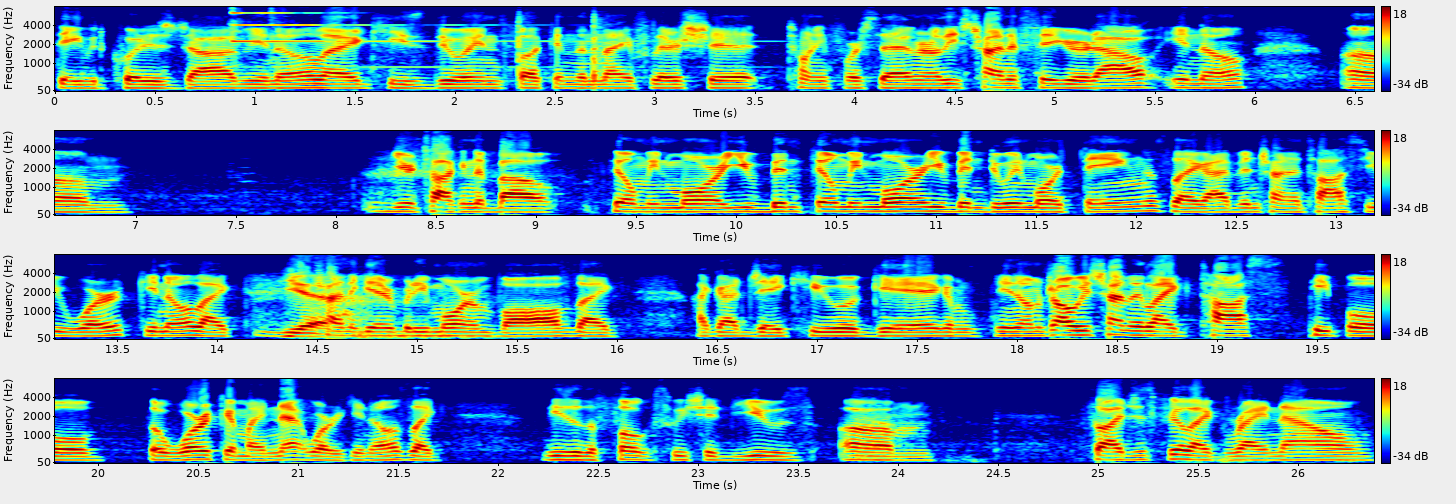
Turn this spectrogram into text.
David quit his job, you know, like he's doing fucking the night flare shit 24/7, or at least trying to figure it out, you know. Um, you're talking about filming more. You've been filming more. You've been doing more things. Like I've been trying to toss you work, you know, like Yeah. trying to get everybody more involved. Like I got JQ a gig. I'm, you know, I'm always trying to like toss people the work in my network. You know, it's like these are the folks we should use. Um, so I just feel like right now,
